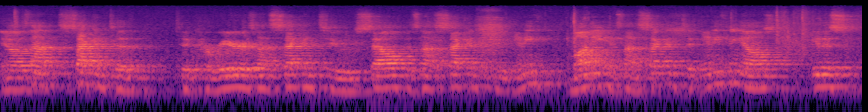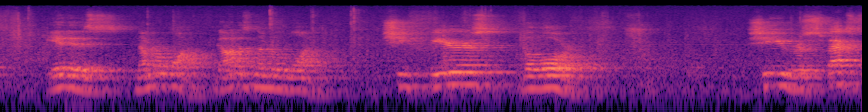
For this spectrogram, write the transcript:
You know, it's not second to, to career, it's not second to self, it's not second to any money, it's not second to anything else. It is, it is number one. God is number one. She fears the Lord. She respects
